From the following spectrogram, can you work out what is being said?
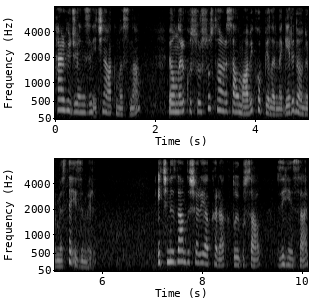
her hücrenizin içine akmasına ve onları kusursuz tanrısal mavi kopyalarına geri döndürmesine izin verin. İçinizden dışarıya akarak duygusal, zihinsel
